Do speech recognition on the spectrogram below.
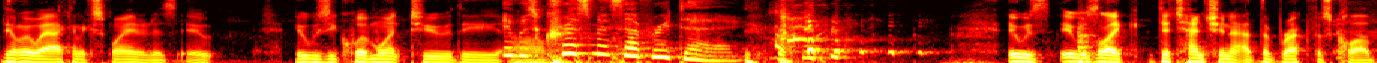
the only way I can explain it is it. It was equivalent to the. It was um, Christmas every day. it was it was like detention at the Breakfast Club.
